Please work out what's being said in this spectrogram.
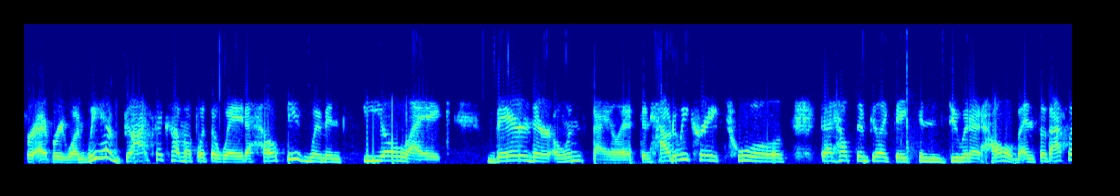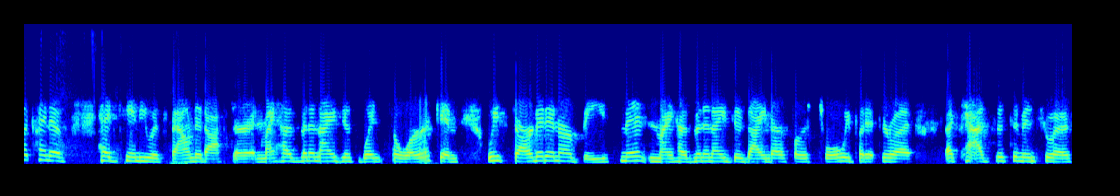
for everyone. We have got to come up with a way to help these women feel like they're their own stylist. And how do we create tools that help them feel like they can do it at home? And so that's what kind of Head Kandy was founded after. And my husband and i just went to work and we started in our basement. And my husband and i designed our first tool. We put it through a a CAD system into a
